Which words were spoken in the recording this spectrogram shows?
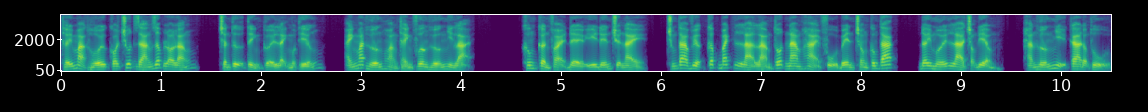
thấy mạc hối có chút dáng dấp lo lắng, trần tự tỉnh cười lạnh một tiếng, ánh mắt hướng hoàng thành phương hướng nhìn lại. Không cần phải để ý đến chuyện này, chúng ta việc cấp bách là làm tốt nam hải phủ bên trong công tác, đây mới là trọng điểm, hắn hướng nhị ca độc thủ,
